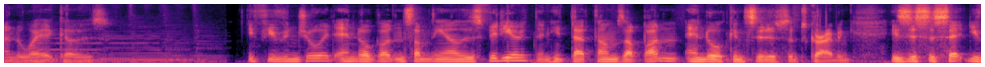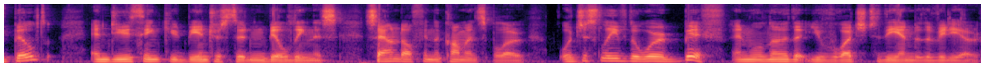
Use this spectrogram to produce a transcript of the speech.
and away it goes. If you've enjoyed and or gotten something out of this video, then hit that thumbs up button and or consider subscribing. Is this a set you've built? And do you think you'd be interested in building this? Sound off in the comments below. Or just leave the word Biff and we'll know that you've watched to the end of the video.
